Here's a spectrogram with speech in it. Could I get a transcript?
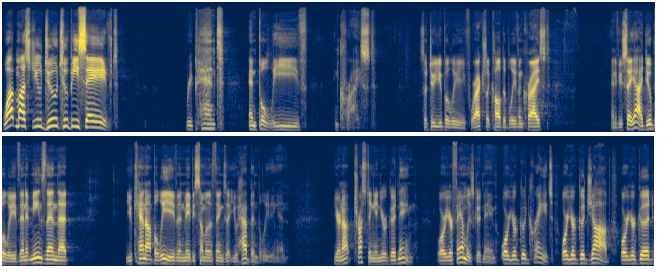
What must you do to be saved? Repent and believe in Christ. So, do you believe? We're actually called to believe in Christ. And if you say, Yeah, I do believe, then it means then that you cannot believe in maybe some of the things that you have been believing in. You're not trusting in your good name, or your family's good name, or your good grades, or your good job, or your good,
